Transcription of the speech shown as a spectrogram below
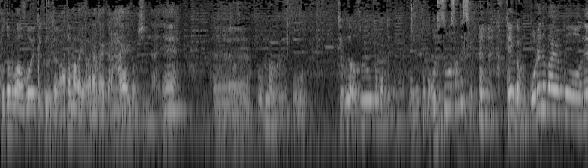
言葉を覚えてくると頭が柔らかいから早いかもしれないね、へえ僕なんかねこう手札をずっと持っててねもう本当お地蔵さんですよ。っていうか俺の場合はこうね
